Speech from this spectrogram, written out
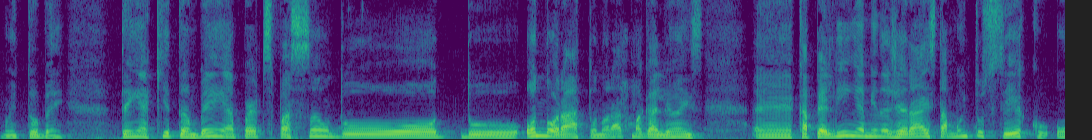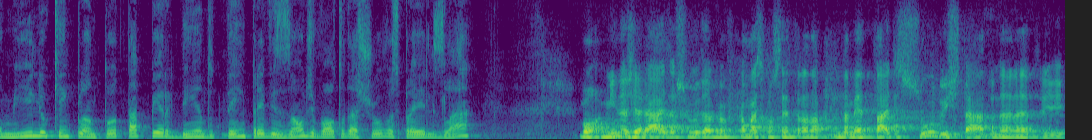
Muito bem. Tem aqui também a participação do, do Honorato, Honorato Magalhães. É, Capelinha, Minas Gerais, está muito seco. O milho, quem plantou, está perdendo. Tem previsão de volta das chuvas para eles lá? Bom, Minas Gerais, a chuva vai ficar mais concentrada na, metade sul do estado, né, né entre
